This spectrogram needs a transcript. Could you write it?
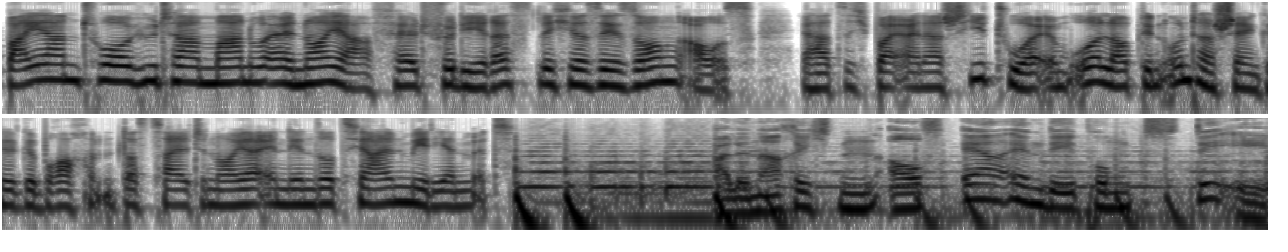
Bayern-Torhüter Manuel Neuer fällt für die restliche Saison aus. Er hat sich bei einer Skitour im Urlaub den Unterschenkel gebrochen. Das teilte Neuer in den sozialen Medien mit. Alle Nachrichten auf rnd.de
